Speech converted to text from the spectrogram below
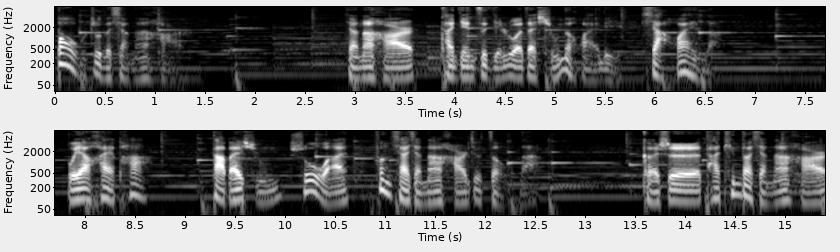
抱住了小男孩。小男孩看见自己落在熊的怀里，吓坏了。不要害怕，大白熊说完，放下小男孩就走了。可是他听到小男孩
